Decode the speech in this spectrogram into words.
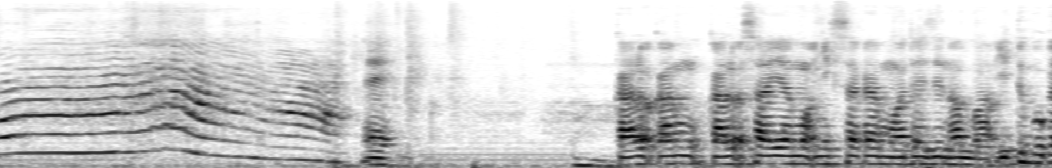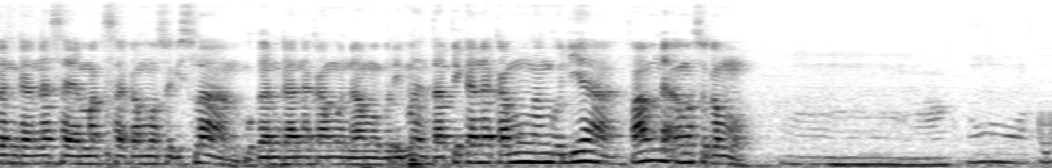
Nah. Eh. Kalau kamu kalau saya mau nyiksa kamu atas izin Allah, itu bukan karena saya maksa kamu masuk Islam, bukan karena kamu tidak mau beriman, tapi karena kamu ganggu dia. Paham tidak masuk kamu? Hmm, aku aku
